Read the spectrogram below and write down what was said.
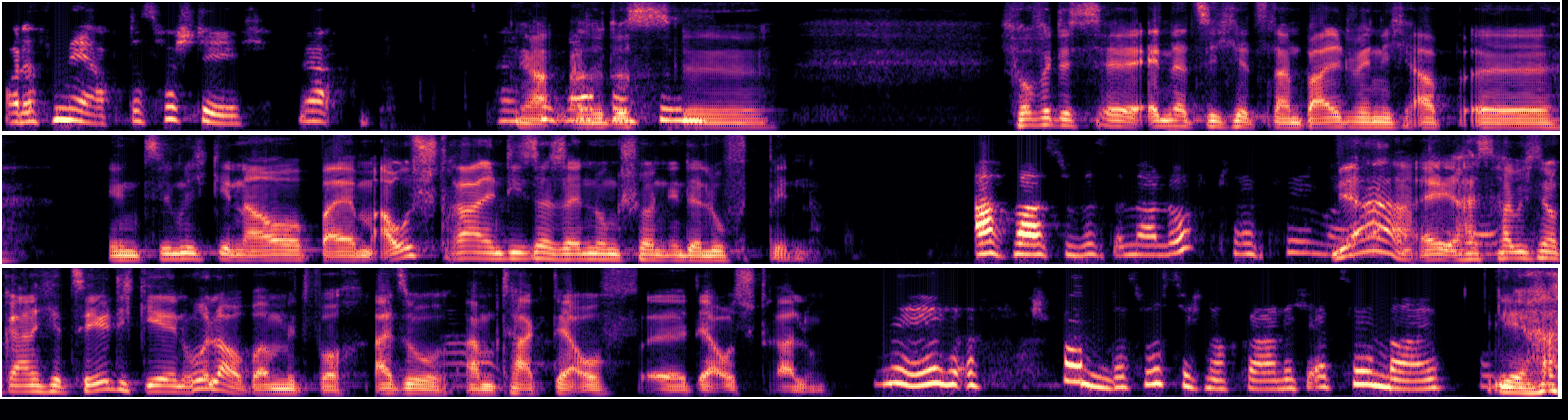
Aber das nervt, das verstehe ich. Ja. Kann ich Ja, also das, äh, ich hoffe, das äh, ändert sich jetzt dann bald, wenn ich ab äh, in ziemlich genau beim Ausstrahlen dieser Sendung schon in der Luft bin. Ach was, du bist in der Luft? Erzähl mal. Ja, äh, das habe ich noch gar nicht erzählt. Ich gehe in Urlaub am Mittwoch, also Ah. am Tag der, Auf, äh, der Ausstrahlung. Nee, spannend, das wusste ich noch gar nicht. Erzähl mal. Ja.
